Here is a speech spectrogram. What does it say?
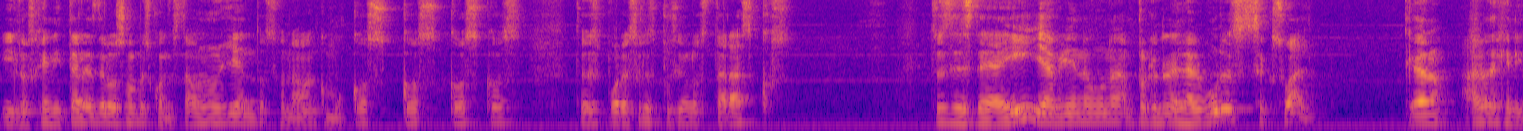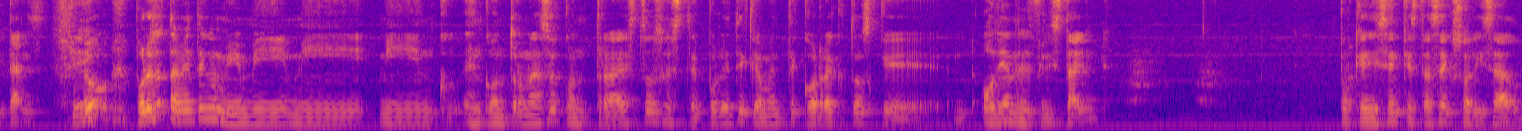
Y los genitales de los hombres cuando estaban huyendo sonaban como cos, cos, cos, cos. Entonces por eso les pusieron los tarascos. Entonces desde ahí ya viene una... Porque el albur es sexual, Claro. habla de genitales. Sí. Por eso también tengo mi, mi, mi, mi enco- encontronazo contra estos este, políticamente correctos que odian el freestyle. Porque dicen que está sexualizado.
